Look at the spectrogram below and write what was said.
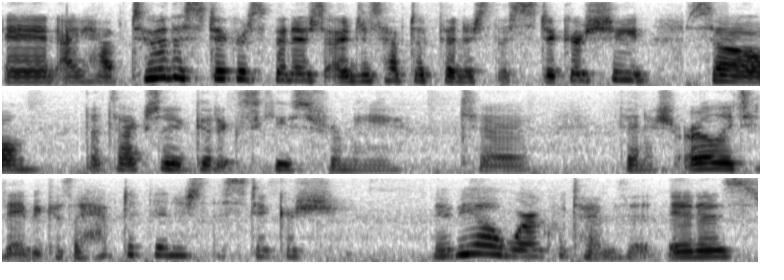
and I have two of the stickers finished I just have to finish the sticker sheet so that's actually a good excuse for me to finish early today because I have to finish the sticker sheet. Maybe I'll work, what time is it? It is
